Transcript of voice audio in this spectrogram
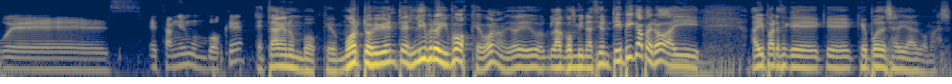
Pues están en un bosque. están en un bosque. Muertos vivientes, libro y bosque. Bueno, yo digo, la combinación típica, pero ahí, ahí parece que, que- que puede salir algo más.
